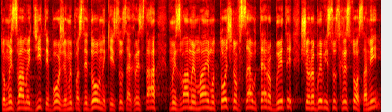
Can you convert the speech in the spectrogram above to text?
То ми з вами діти Божі, ми послідовники Ісуса Христа, ми з вами маємо точно все те робити, що робив Ісус Христос. Амінь.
